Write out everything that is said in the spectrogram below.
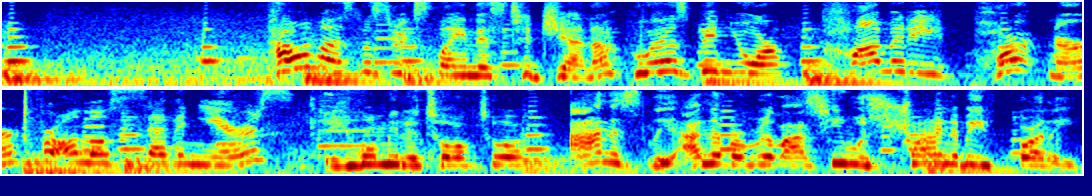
How am I supposed to explain this to Jenna, who has been your comedy partner for almost seven years? You want me to talk to her? Honestly, I never realized she was trying to be funny.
